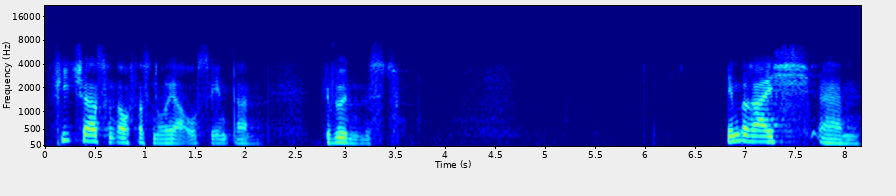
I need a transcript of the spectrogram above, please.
Features und auch das neue Aussehen dann gewöhnen müsst. Im Bereich ähm,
